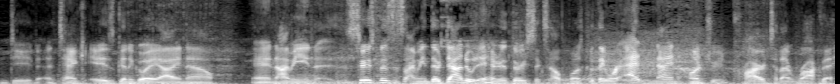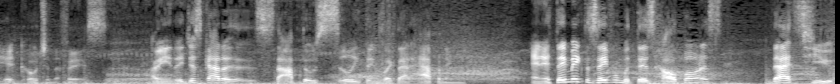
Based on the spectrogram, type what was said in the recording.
Indeed. And tank is gonna go AI now. And I mean, serious business. I mean, they're down to 836 health points, but they were at 900 prior to that rock that hit Coach in the face. I mean, they just gotta stop those silly things like that happening. And if they make the safe room with this health bonus, that's huge.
